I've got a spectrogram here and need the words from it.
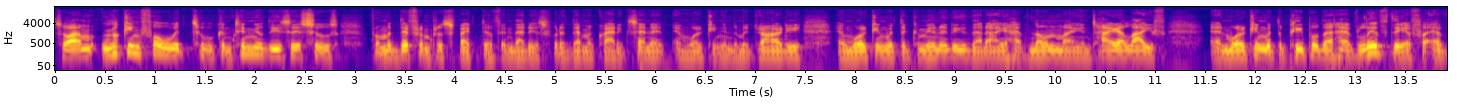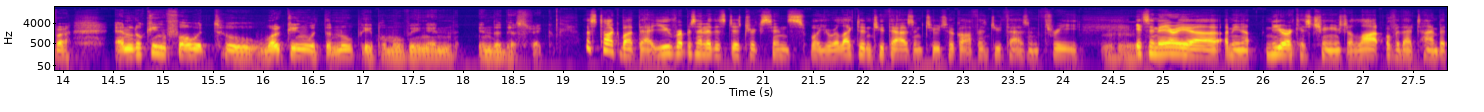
So I'm looking forward to continue these issues from a different perspective, and that is for the Democratic Senate and working in the majority and working with the community that I have known my entire life and working with the people that have lived there forever and looking forward to working with the new people moving in in the district. Let's talk about that. You've represented this district since, well, you were elected in 2002, took office in 2003. Mm-hmm. It's an area, I mean, New York has changed a lot over that time, but,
